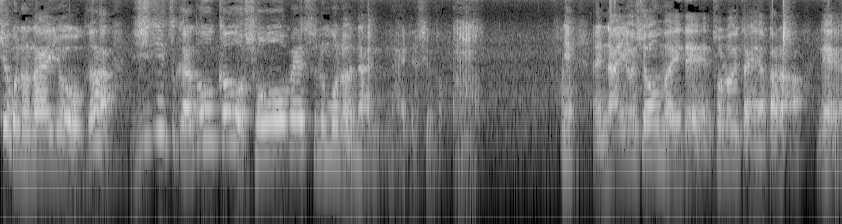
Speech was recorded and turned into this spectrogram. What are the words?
章の内容が事実かどうかを証明するものはないないですよと。ね、内容証明で揃えたんやから、ね、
